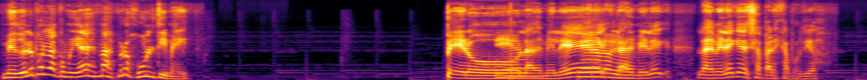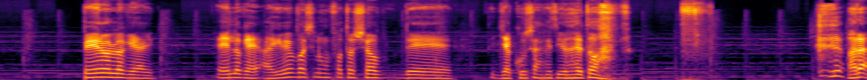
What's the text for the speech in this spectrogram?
Me duele por la comunidad de Smash Bros. Ultimate. Pero, Pero- la de Melee, la de. Melee, la de Melee que desaparezca, por Dios. Pero es lo que hay. Es lo que hay. Aquí me pasan un Photoshop de Yakuza vestidos de todas. Ahora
